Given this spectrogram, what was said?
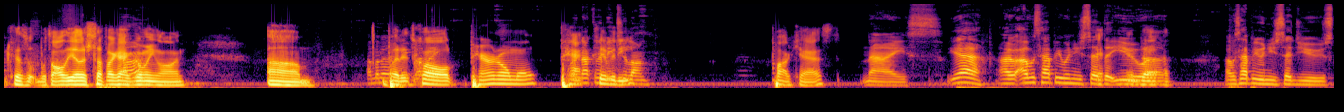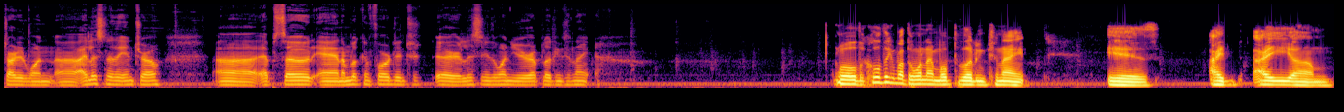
because with all the other stuff I got Uh-huh. going on. Um, gonna- but it's called Paranormal Like, we're not gonna be Activity too long. Podcast. Nice. Yeah, I, I was happy when you said that you. And, uh, uh, I was happy when you said you started one. Uh, I listened to the intro uh, episode, and I'm looking forward to inter- er, listening to the one you're uploading tonight. Well, the cool thing about the one I'm uploading tonight is I I um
